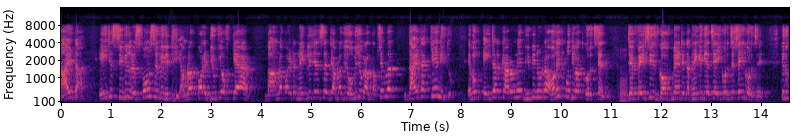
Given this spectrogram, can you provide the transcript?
দায়টা এই যে সিভিল রেসপন্সিবিলিটি আমরা পরে ডিউটি অফ কেয়ার বা আমরা পরে এটা নেগলিজেন্সের যে আমরা যদি অভিযোগ আনতাম সেগুলোর দায়টা কে নিত? এবং এইটার কারণে ভিপিনুররা অনেক প্রতিবাদ করেছেন যে ফেসিস গভর্নমেন্ট এটা ভেঙে দিয়েছে এই করেছে সেই করেছে। কিন্তু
